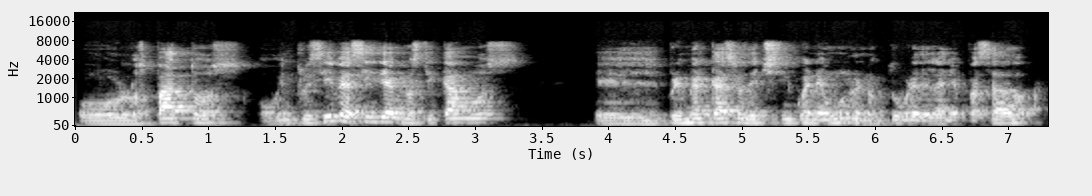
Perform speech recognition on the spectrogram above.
o los patos, o inclusive así diagnosticamos el primer caso de H5N1 en octubre del año pasado,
